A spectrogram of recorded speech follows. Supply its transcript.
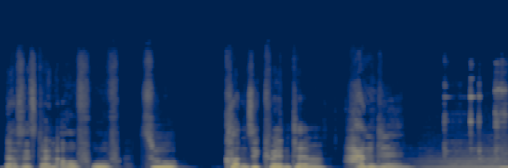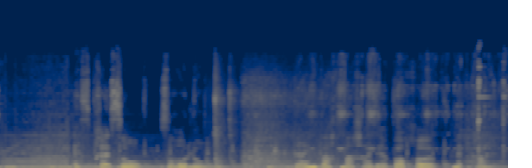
Das ist ein Aufruf zu konsequentem Handeln. Espresso Solo. Dein Wachmacher der Woche mit Ralf.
